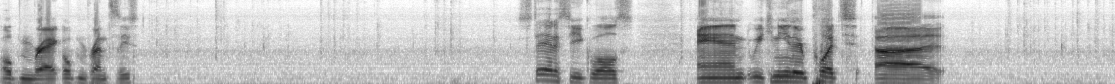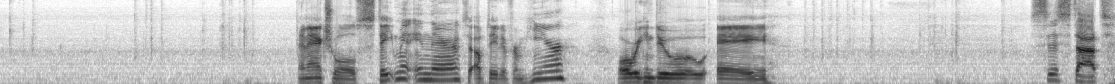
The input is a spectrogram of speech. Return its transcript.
Open brag, open parentheses. Status equals, and we can either put uh, an actual statement in there to update it from here, or we can do a sys.argv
